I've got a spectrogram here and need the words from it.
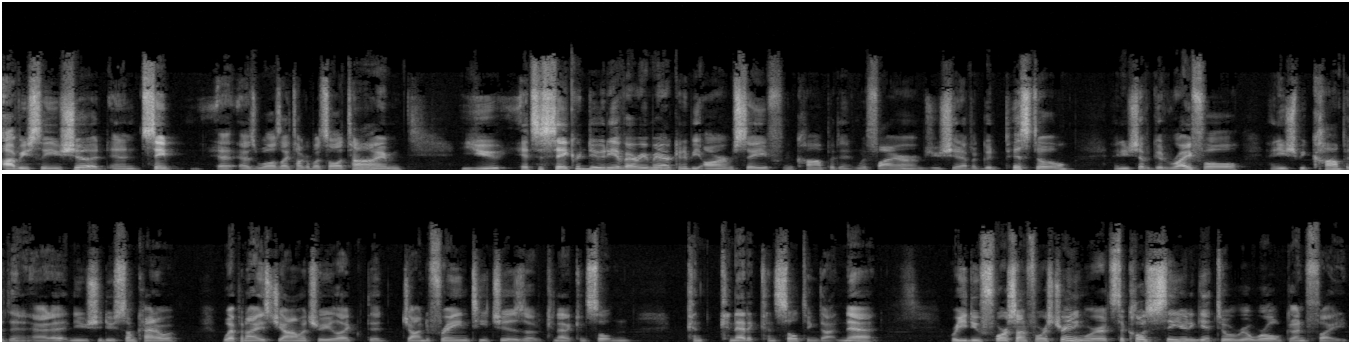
obviously you should. And same as well as I talk about this all the time, you it's a sacred duty of every American to be armed, safe, and competent with firearms. You should have a good pistol and you should have a good rifle and you should be competent at it and you should do some kind of weaponized geometry like that John Dufresne teaches of kinetic consultant con- kineticconsulting.net where you do force on force training where it's the closest thing you're going to get to a real world gunfight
